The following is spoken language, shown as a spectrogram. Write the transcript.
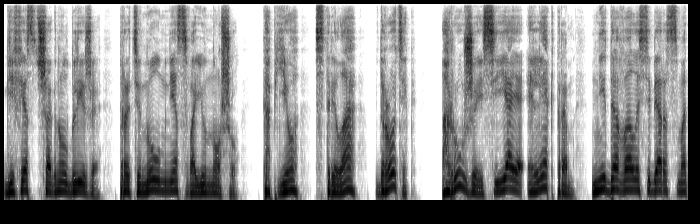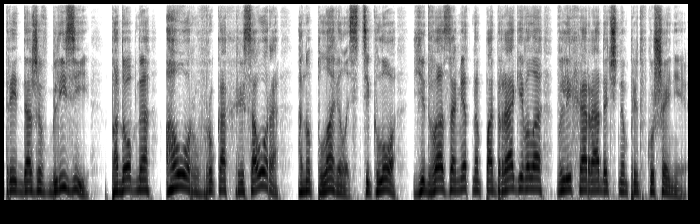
Гефест шагнул ближе, протянул мне свою ношу. Копье, стрела, дротик. Оружие, сияя электром, не давало себя рассмотреть даже вблизи. Подобно аору в руках Хрисаора, оно плавилось, стекло, едва заметно подрагивало в лихорадочном предвкушении.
